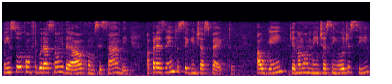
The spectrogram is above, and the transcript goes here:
em sua configuração ideal, como se sabe, apresenta o seguinte aspecto: alguém que normalmente é senhor de si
